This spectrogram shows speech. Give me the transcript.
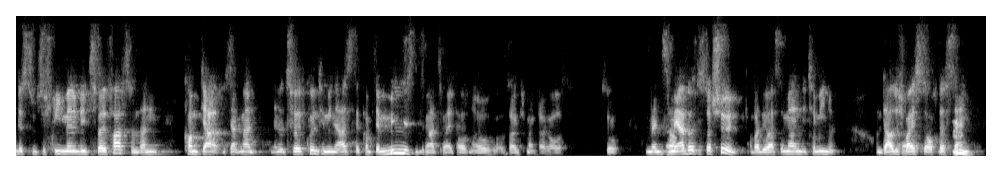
bist du zufrieden, wenn du die zwölf hast. Und dann kommt ja, ich sag mal, wenn du zwölf Kundentermine hast, dann kommt ja mindestens mal 2000 Euro, sag ich mal, da raus. So. Und wenn es ja. mehr wird, ist das schön. Aber du hast immer die Termine. Und dadurch ja. weißt du auch, dass dein,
